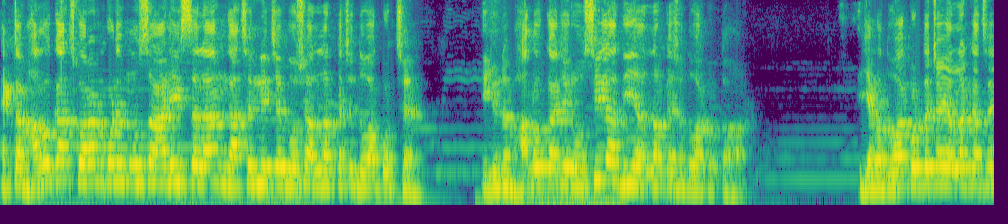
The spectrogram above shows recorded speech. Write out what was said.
একটা ভালো কাজ করার পরে মুসা আলী ইসলাম গাছের নিচে বসে আল্লাহর কাছে দোয়া করছেন। এই জন্য ভালো কাজের ওসিলা দিয়ে আল্লাহর কাছে দোয়া করতে হয়। এই যে আমরা দোয়া করতে চাই আল্লাহর কাছে,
